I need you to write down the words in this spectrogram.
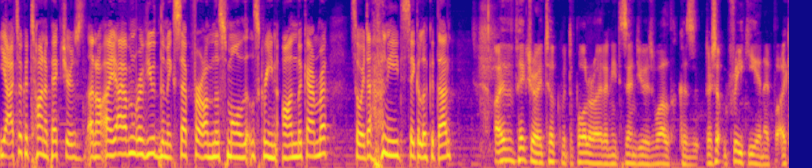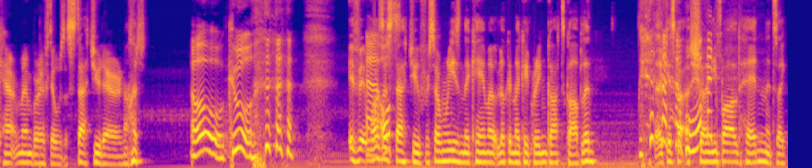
Yeah, I took a ton of pictures and I, I haven't reviewed them except for on the small little screen on the camera. So I definitely need to take a look at that. I have a picture I took with the Polaroid I need to send you as well because there's something freaky in it, but I can't remember if there was a statue there or not. Oh, cool. If it Uh, was a statue, for some reason they came out looking like a Gringotts goblin. Like it's got a shiny bald head and it's like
